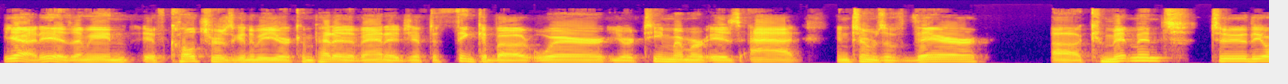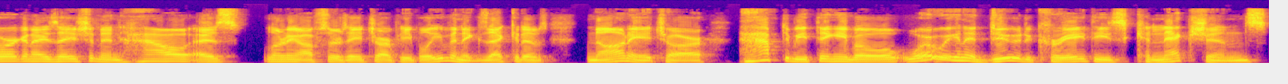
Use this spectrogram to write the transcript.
Yeah, it is. I mean, if culture is going to be your competitive advantage, you have to think about where your team member is at in terms of their uh, commitment to the organization and how, as learning officers, HR people, even executives, non HR, have to be thinking about well, what are we going to do to create these connections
